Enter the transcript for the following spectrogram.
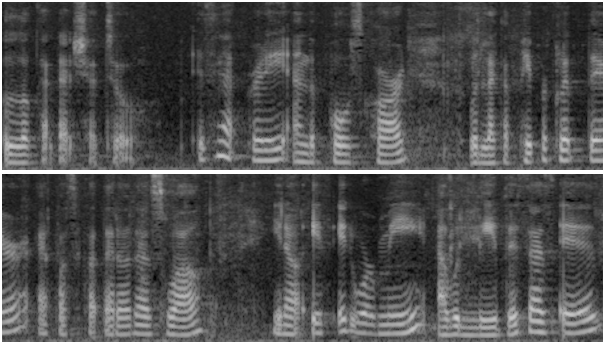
Look at that chateau. Isn't that pretty? And the postcard with like a paper clip there. I also cut that out as well. You know, if it were me, I would leave this as is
